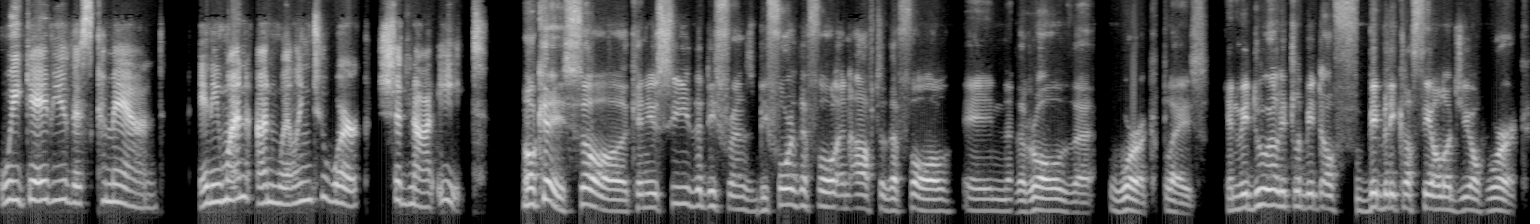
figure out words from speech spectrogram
we gave you this command anyone unwilling to work should not eat. Okay, so uh, can you see the difference before the fall and after the fall in the role the work plays? Can we do a little bit of biblical theology of work?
